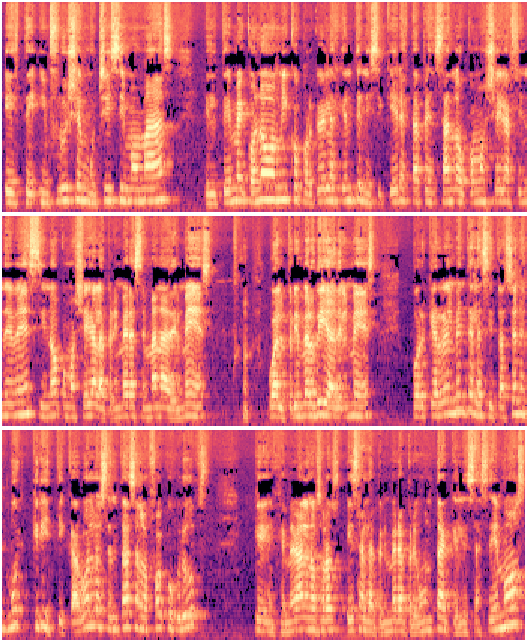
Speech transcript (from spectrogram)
este, influye muchísimo más el tema económico, porque hoy la gente ni siquiera está pensando cómo llega a fin de mes, sino cómo llega la primera semana del mes o al primer día del mes, porque realmente la situación es muy crítica. Vos lo sentás en los focus groups, que en general nosotros esa es la primera pregunta que les hacemos,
